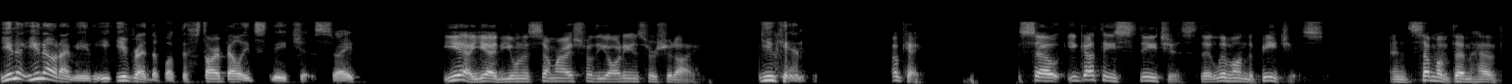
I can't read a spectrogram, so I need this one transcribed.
you know, you know what I mean. You, have read the book, The Star-Bellied Sneetches, right? Yeah, yeah. Do you want to summarize for the audience, or should I? You can. Okay. So you got these sneetches that live on the beaches, and some of them have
